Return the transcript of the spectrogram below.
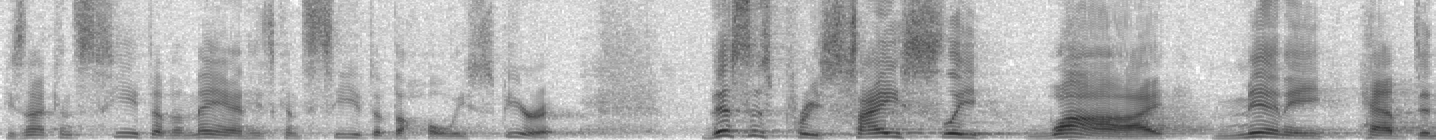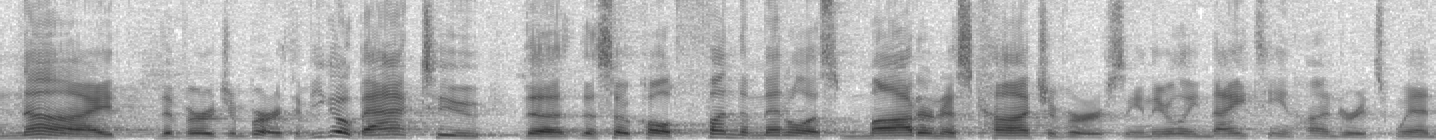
He's not conceived of a man, he's conceived of the Holy Spirit. This is precisely why many have denied the virgin birth. If you go back to the, the so called fundamentalist modernist controversy in the early 1900s, when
